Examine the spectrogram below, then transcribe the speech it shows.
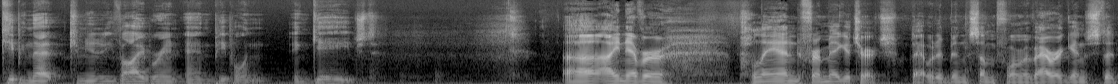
keeping that community vibrant and people en- engaged? Uh, I never planned for a megachurch. That would have been some form of arrogance that,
